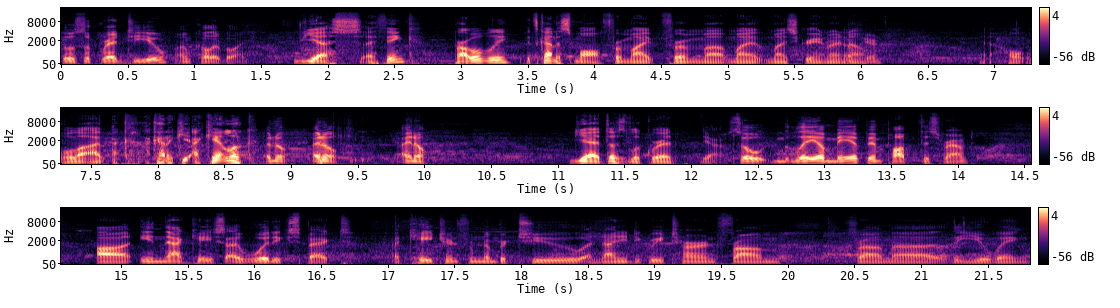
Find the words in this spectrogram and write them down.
Those look red to you? I'm colorblind. Yes, I think probably. It's kind of small from my from uh, my my screen right now. Here. Yeah, hold, hold on. I, I gotta keep, I can't look. I know, I know, I know. Yeah, it does look red. Yeah. So Leia may have been popped this round. Uh, in that case, I would expect a K turn from number two, a 90 degree turn from from uh, the U wing.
